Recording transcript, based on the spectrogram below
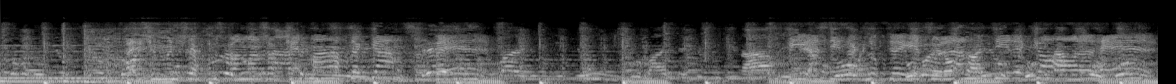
Welche Münchner Fußballmannschaft kennt man auf der ganzen Welt? Wie heißt dieser Club, der jetzt für Land direkt vorne hält?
